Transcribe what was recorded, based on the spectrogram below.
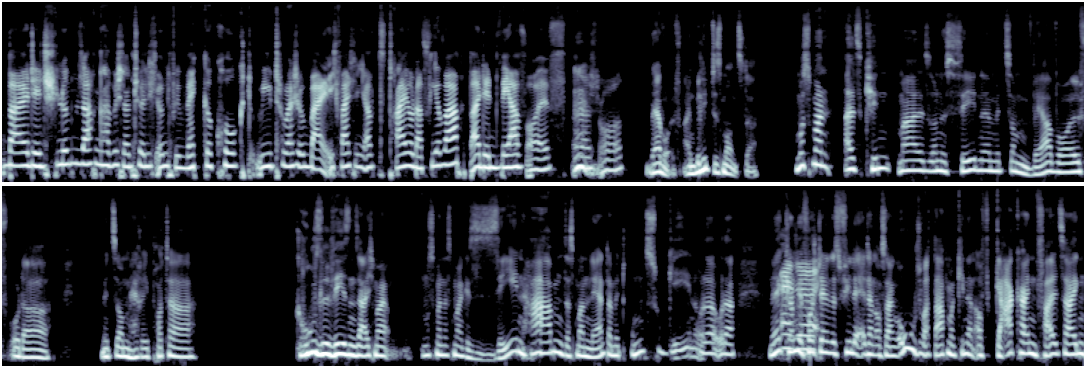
Bei den schlimmen Sachen habe ich natürlich irgendwie weggeguckt, wie zum Beispiel bei, ich weiß nicht, ob es drei oder vier war, bei den Werwolf oder Mhm. so. Werwolf, ein beliebtes Monster. Muss man als Kind mal so eine Szene mit so einem Werwolf oder mit so einem Harry Potter Gruselwesen, sag ich mal, muss man das mal gesehen haben, dass man lernt, damit umzugehen? Oder, oder, ne? Ich kann mir Also- vorstellen, dass viele Eltern auch sagen, oh, sowas darf man Kindern auf gar keinen Fall zeigen.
